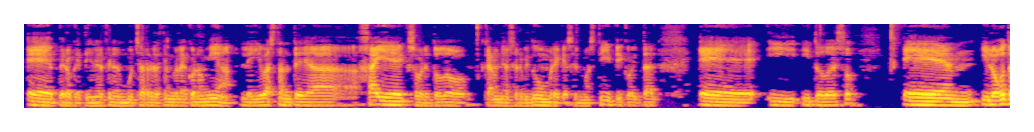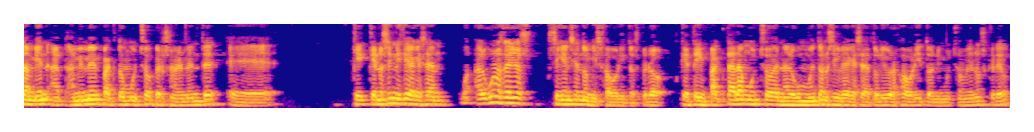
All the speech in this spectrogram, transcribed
pero que tiene al final mucha relación con la economía. Leí bastante a Hayek, sobre todo Camino de Servidumbre, que es el más típico y tal, y, todo eso. Eh, y luego también, a, mí me impactó mucho personalmente, eh, que, no significa que sean, algunos de ellos siguen siendo mis favoritos, pero que te impactara mucho en algún momento no significa que sea tu libro favorito, ni mucho menos, creo.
